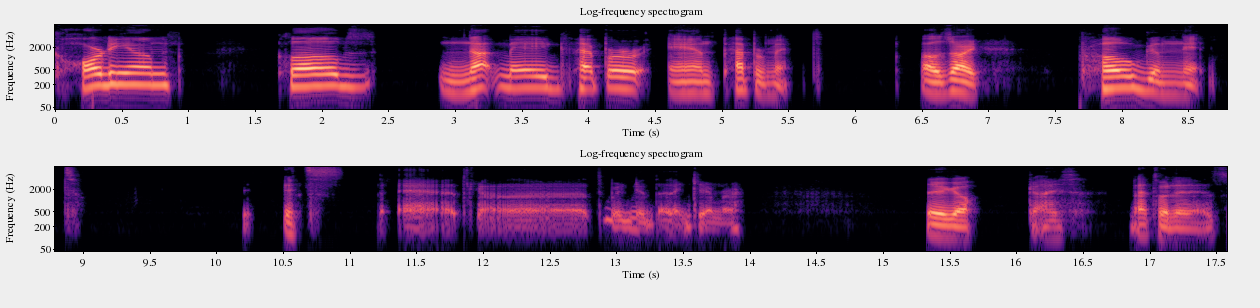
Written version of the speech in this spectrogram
cardium cloves, nutmeg, pepper, and peppermint. Oh, sorry, progamnit. It's eh, it's gonna bring get that in camera. There you go, guys. That's what it is.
